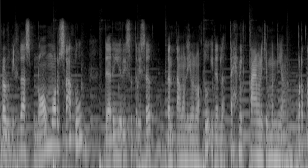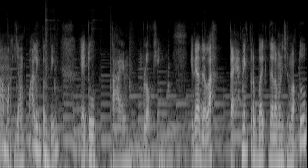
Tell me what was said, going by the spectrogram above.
produktivitas nomor satu dari riset-riset tentang manajemen waktu ini adalah teknik time management yang pertama yang paling penting yaitu time blocking. Ini adalah teknik terbaik dalam manajemen waktu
